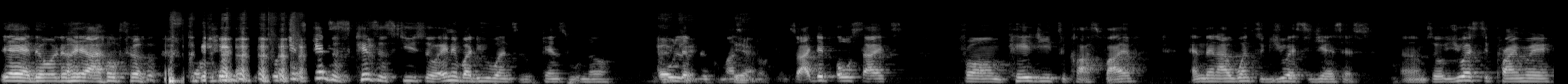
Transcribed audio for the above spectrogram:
Yeah, they would, know. yeah, I hope so. so Kent, so Kent, Kent is Kent is huge, so anybody who went to Kent would know who Okay, lived in Kumasi yeah. would know So I did all sites from KG to class five, and then I went to USC JSS. Um, so USC primary.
